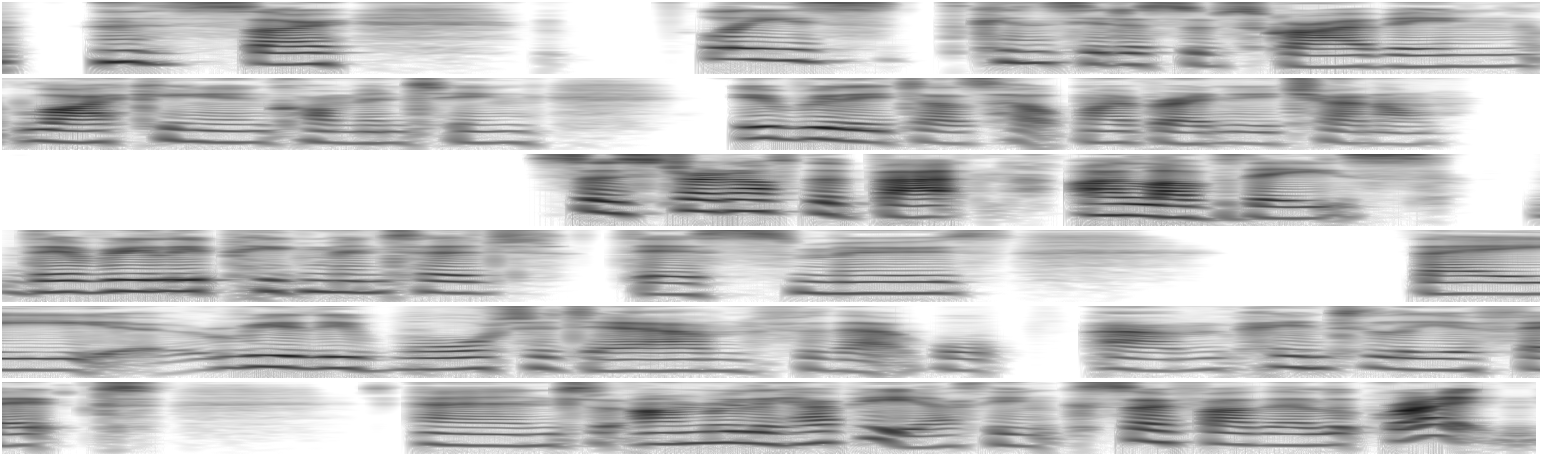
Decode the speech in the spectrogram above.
so please consider subscribing, liking, and commenting. It really does help my brand new channel. So straight off the bat, I love these. They're really pigmented, they're smooth, they really water down for that um, painterly effect, and I'm really happy. I think so far they look great.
